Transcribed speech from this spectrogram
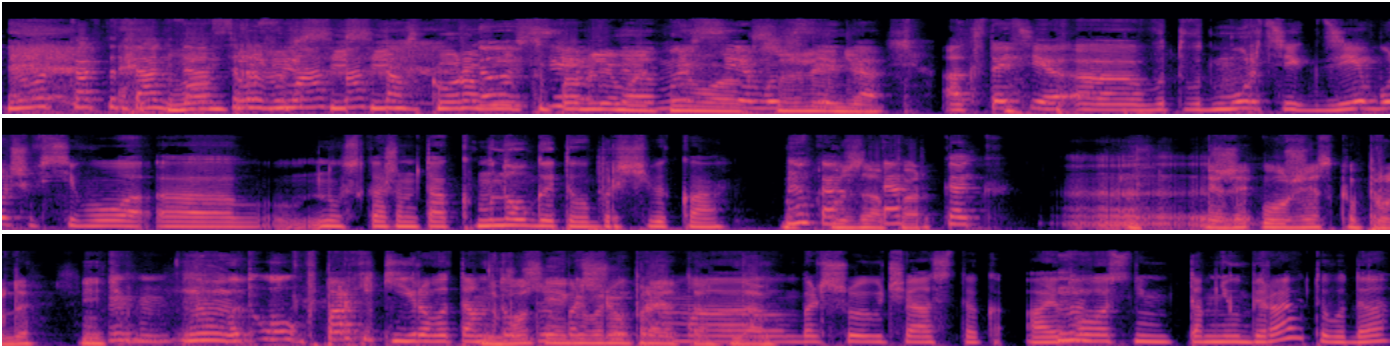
Ну вот как-то так, да. Вам тоже все скоро будут проблемы от него, к сожалению. А, кстати, э, вот в Удмуртии где больше всего, э, ну, скажем так, много этого борщевика? Ну, как, так, как э, у Ужеского пруда, извините. Угу. Ну, вот у, в парке Кирова там вот тоже я большой, говорю про прямо, это, да. большой участок. А его ну, с ним там не убирают его, да?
